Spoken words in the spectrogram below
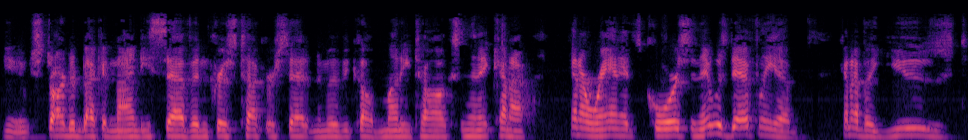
you know started back in '97. Chris Tucker said in a movie called Money Talks, and then it kind of kind of ran its course, and it was definitely a kind of a used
